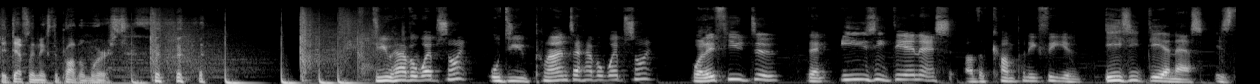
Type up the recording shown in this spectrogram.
it definitely makes the problem worse. do you have a website or do you plan to have a website? Well, if you do, then Easy DNS are the company for you. Easy DNS is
